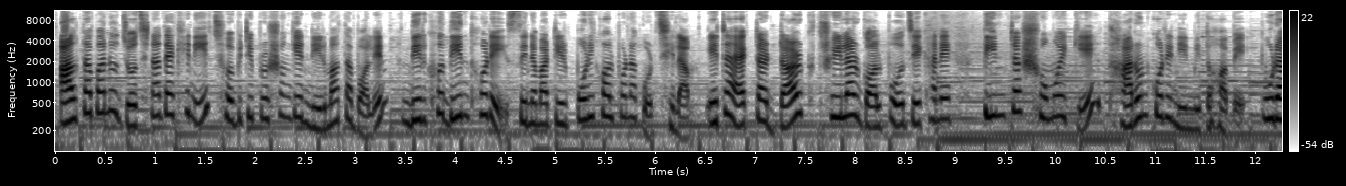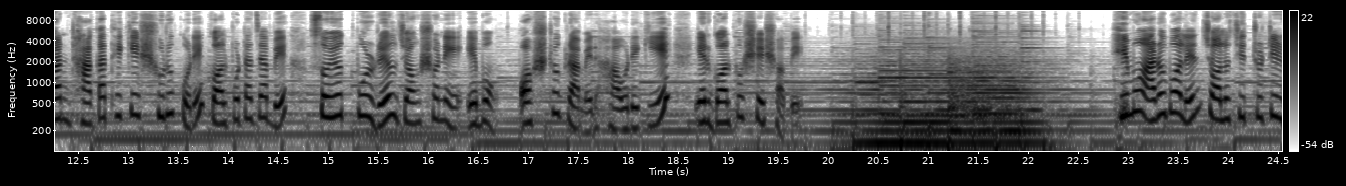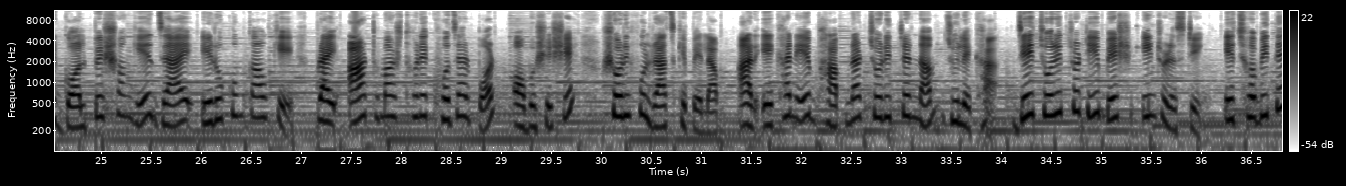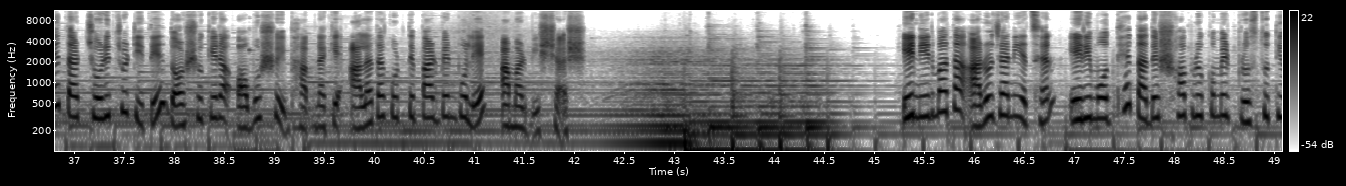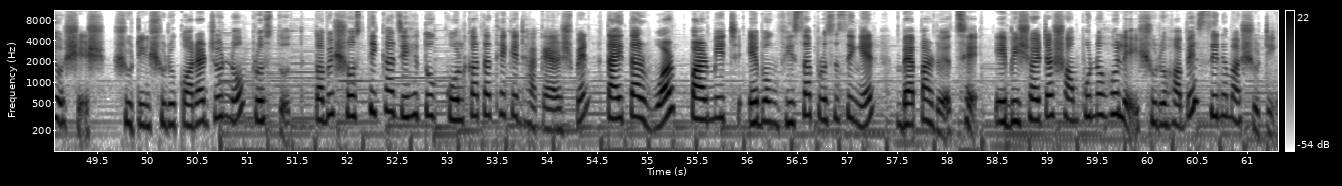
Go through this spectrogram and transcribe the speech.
আলতাবানু যোজনা দেখেনি ছবিটি প্রসঙ্গে নির্মাতা বলেন, দীর্ঘদিন ধরেই সিনেমাটির পরিকল্পনা করছিলাম। এটা একটা ডার্ক থ্রিলার গল্প যেখানে তিনটা সময়কে ধারণ করে নির্মিত হবে। পুরান ঢাকা থেকে শুরু করে গল্পটা যাবে সৈয়দপুর রেল জংশনে এবং অষ্টগ্রামের হাওড়ে গিয়ে এর গল্প শেষ হবে। হিমু আরও বলেন, চলচ্চিত্রটির গল্পের সঙ্গে যায় এরকম কাউকে প্রায় আট মাস ধরে খোঁজার পর অবশেষে শরীফুল রাজকে পেলাম। আর এখানে ভাবনার চরিত্রের নাম জুলেখা। যে চরিত্রটি বেশ ইন্টারেস্টিং এ ছবিতে তার চরিত্রটিতে দর্শকেরা অবশ্যই ভাবনাকে আলাদা করতে পারবেন বলে আমার বিশ্বাস। এ নির্মাতা আরও জানিয়েছেন, এরই মধ্যে তাদের সব রকমের প্রস্তুতিও শেষ। শুটিং শুরু করার জন্য প্রস্তুত। তবে স্বস্তিকা যেহেতু কলকাতা থেকে ঢাকায় আসবেন, তাই তার ওয়ার্ক পারমিট এবং ভিসা প্রসেসিংয়ের ব্যাপার রয়েছে। এ বিষয়টা সম্পূর্ণ হলেই শুরু হবে সিনেমা শুটিং।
